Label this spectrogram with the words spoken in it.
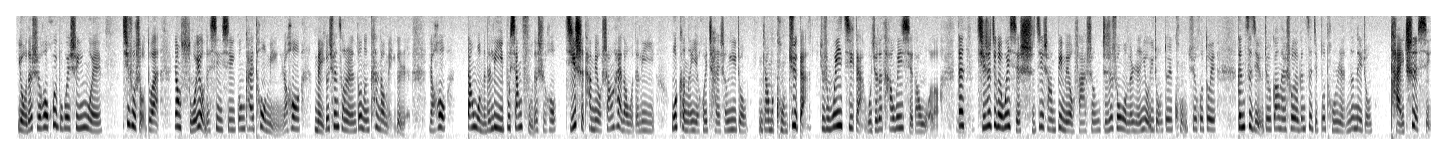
有的时候会不会是因为技术手段让所有的信息公开透明，然后每个圈层的人都能看到每一个人，然后当我们的利益不相符的时候，即使他没有伤害到我的利益，我可能也会产生一种你知道吗？恐惧感，就是危机感。我觉得它威胁到我了。但其实这个威胁实际上并没有发生，只是说我们人有一种对恐惧或对跟自己，就是刚才说的跟自己不同人的那种排斥性，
